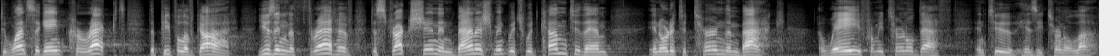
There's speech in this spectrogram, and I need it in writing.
to once again correct the people of God, using the threat of destruction and banishment which would come to them in order to turn them back away from eternal death and to his eternal love.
